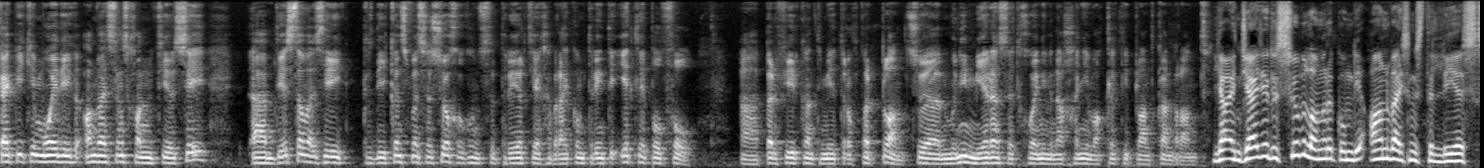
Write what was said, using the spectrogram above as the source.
kyk bietjie mooi die aanwysings gaan vir jou sê. Ehm uh, deesdae is die die kunsmis so gekonsentreerd jy gebruik omtrent 'n eetlepel vol uh per vierkante meter of per plant. So uh, moenie meer as dit gooi nie, want dan gaan jy maklik die plant kan brand. Ja, en JJ, dit is so belangrik om die aanwysings te lees.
